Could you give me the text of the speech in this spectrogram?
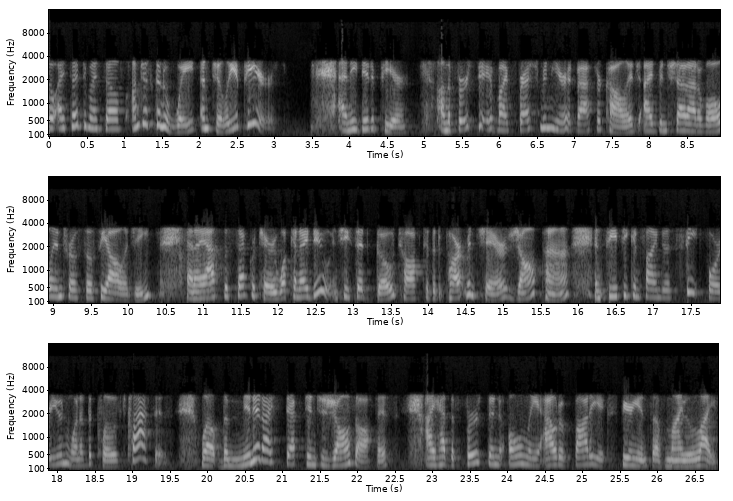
So I said to myself, I'm just going to wait until he appears. And he did appear. On the first day of my freshman year at Vassar College, I'd been shut out of all intro sociology, and I asked the secretary, what can I do? And she said, go talk to the department chair, Jean Pain, and see if he can find a seat for you in one of the closed classes. Well, the minute I stepped into Jean's office, I had the first and only out of body experience of my life.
